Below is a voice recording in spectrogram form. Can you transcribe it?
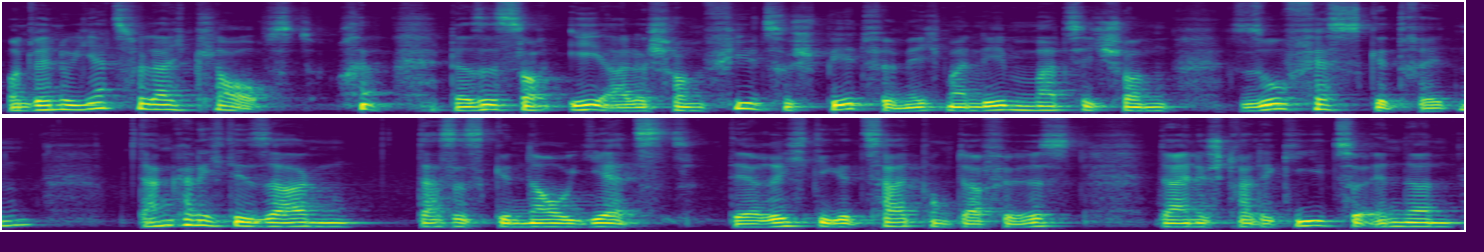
Und wenn du jetzt vielleicht glaubst, das ist doch eh alles schon viel zu spät für mich, mein Leben hat sich schon so festgetreten, dann kann ich dir sagen, dass es genau jetzt der richtige Zeitpunkt dafür ist, deine Strategie zu ändern,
